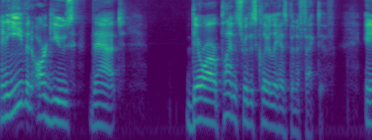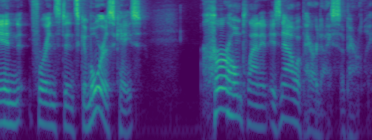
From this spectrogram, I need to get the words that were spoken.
And he even argues that there are planets where this clearly has been effective. In, for instance, Gamora's case, her home planet is now a paradise, apparently.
